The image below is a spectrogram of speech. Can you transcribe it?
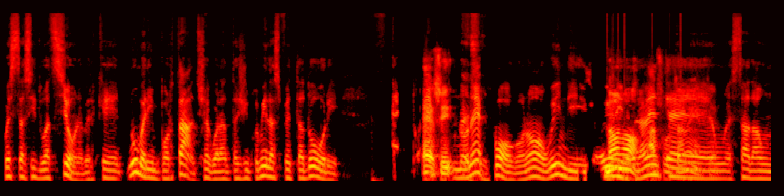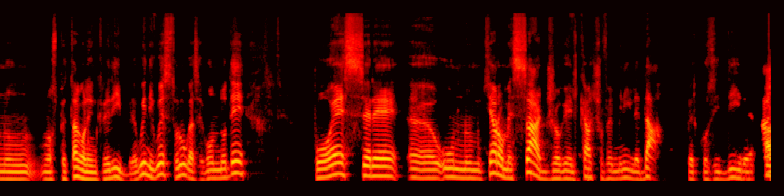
questa situazione perché numeri importanti, cioè 45.000 spettatori, eh, eh, sì, non eh, è sì. poco, no? Quindi no, no, veramente è stato un, uno spettacolo incredibile. Quindi questo, Luca, secondo te può essere eh, un chiaro messaggio che il calcio femminile dà, per così dire, al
